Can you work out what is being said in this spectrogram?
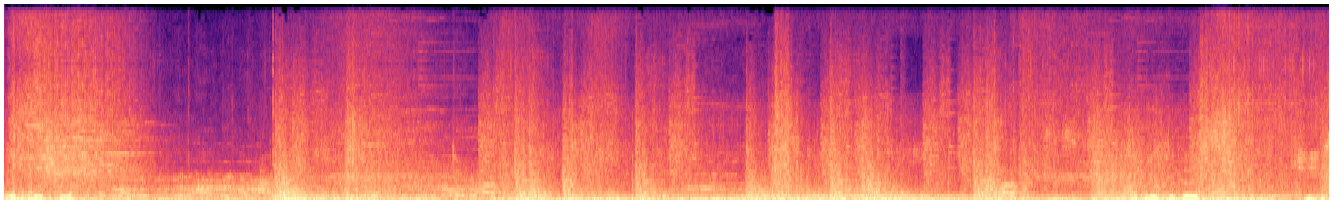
That's for sure. Use the dice. Jeez.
